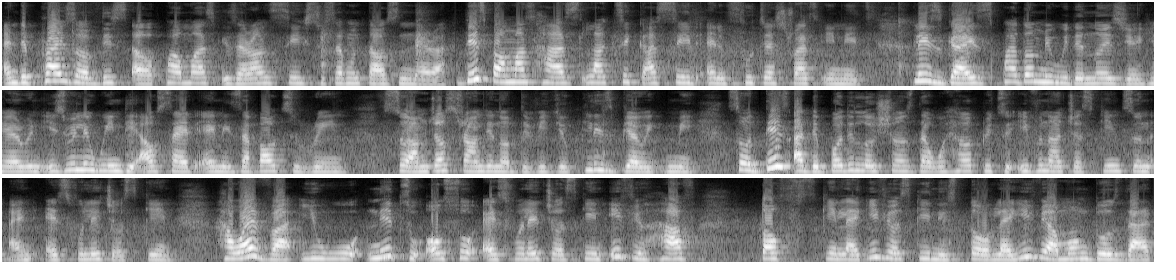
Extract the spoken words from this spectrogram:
And the price of this uh, palmer's is around six to seven thousand naira. This palmer's has lactic acid and fruit extract in it. Please guys pardon me with the noise you're hearing. It's really windy outside and it's about to rain. So i'm just rounding up the video. Please bear with me. So these are the body lotions that will help you to even out your skin tone and exfoliate your skin. However you will need to also exfoliate your skin if you have tough skin like if your skin is tough like if you're among those that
